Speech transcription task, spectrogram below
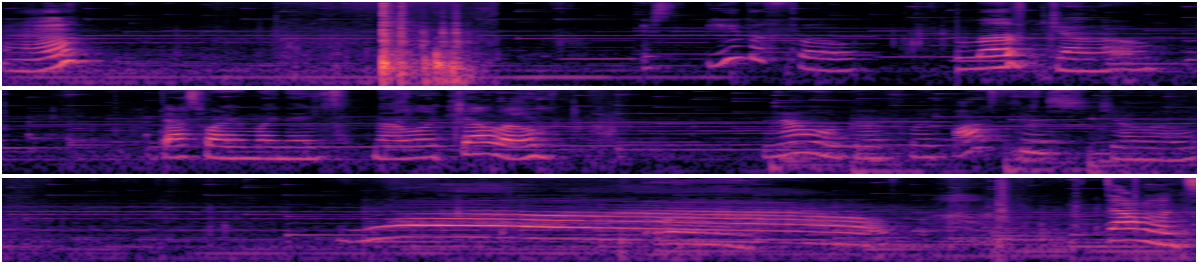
Hmm? It's beautiful. I love jello. That's why my name's Melo Jello. Now going to flip Austin's jello. Wow! That one's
